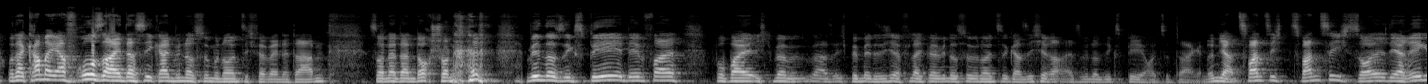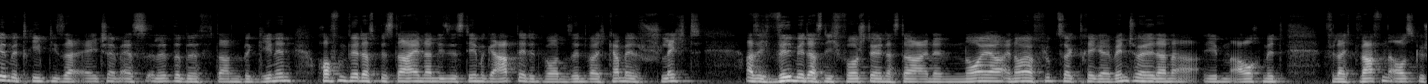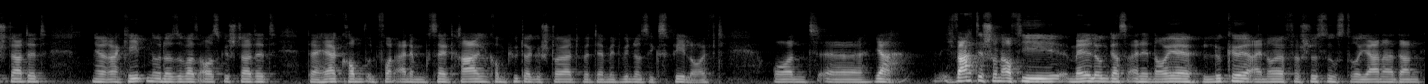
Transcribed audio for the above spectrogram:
Und da kann man ja froh sein, dass sie kein Windows 95 verwendet haben, sondern dann doch schon Windows XP in dem Fall. Wobei ich, also ich bin mir sicher, vielleicht wäre Windows 95 sogar sicherer als Windows XP heutzutage. Nun ja, 2020 soll der Regelbetrieb dieser HMS Elizabeth dann beginnen. Hoffen wir, dass bis dahin dann die Systeme geupdatet worden sind, weil ich kann mir schlecht, also ich will mir das nicht vorstellen, dass da eine neuer, ein neuer Flugzeugträger eventuell dann eben auch mit vielleicht Waffen ausgestattet ja, Raketen oder sowas ausgestattet daherkommt und von einem zentralen Computer gesteuert wird, der mit Windows XP läuft. Und äh, ja, ich warte schon auf die Meldung, dass eine neue Lücke, ein neuer Verschlüsselungstrojaner dann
